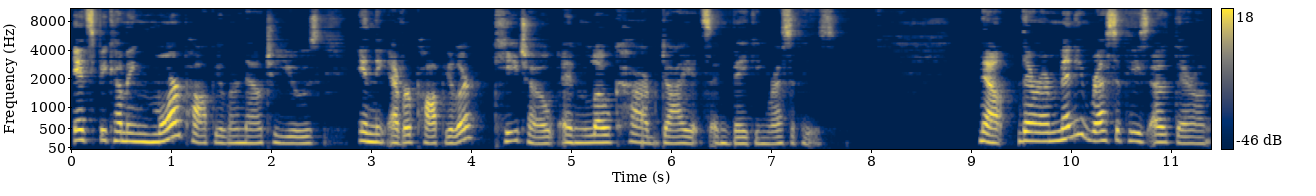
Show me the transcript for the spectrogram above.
it's becoming more popular now to use in the ever popular keto and low carb diets and baking recipes. Now, there are many recipes out there on,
